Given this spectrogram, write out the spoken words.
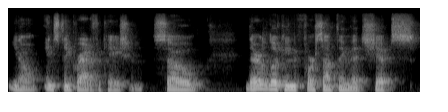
you know, instant gratification. So they're looking for something that ships,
